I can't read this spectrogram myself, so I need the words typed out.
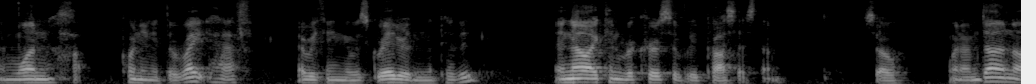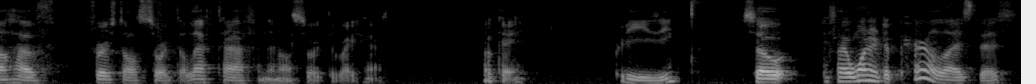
and one pointing at the right half, everything that was greater than the pivot. And now I can recursively process them. So when I'm done, I'll have, first I'll sort the left half, and then I'll sort the right half. Okay, pretty easy. So if I wanted to parallelize this,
